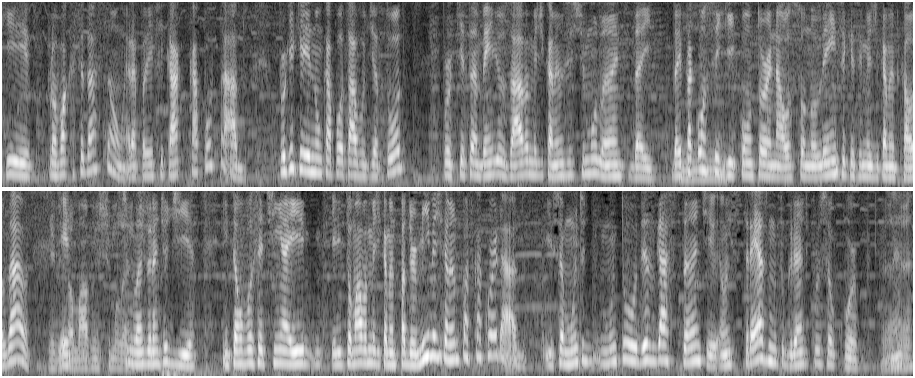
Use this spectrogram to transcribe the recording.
que provoca sedação. Era para ele ficar capotado. Por que, que ele não capotava o dia todo? Porque também ele usava medicamentos estimulantes daí. Daí para Hum. conseguir contornar a sonolência que esse medicamento causava, Ele, ele- tomava um estimulante. estimulante durante o dia. Então você tinha aí, ele tomava medicamento para dormir e medicamento para ficar acordado. Isso é muito, muito desgastante, é um estresse muito grande para o seu corpo. Aham. Né?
